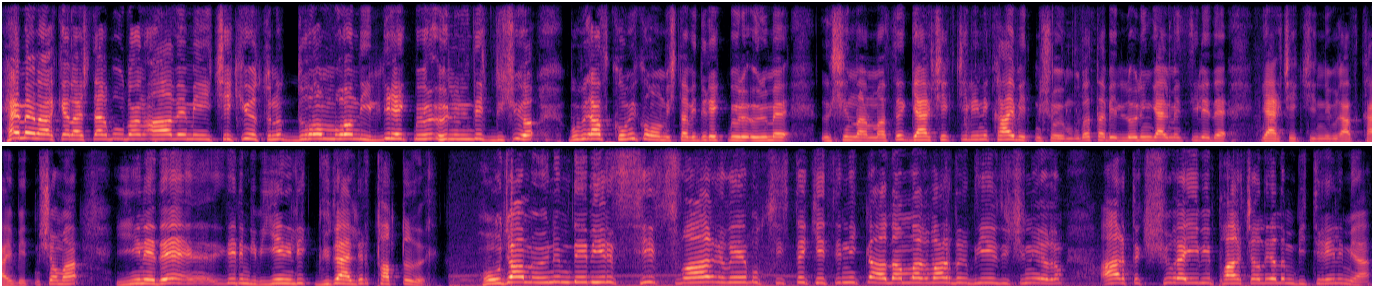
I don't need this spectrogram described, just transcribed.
Hemen arkadaşlar buradan AVM'yi çekiyorsunuz. Drone drone değil. Direkt böyle önünde düşüyor. Bu biraz komik olmuş tabi direkt böyle ölüme ışınlanması. Gerçekçiliğini kaybetmiş oyun bu da. Tabi LoL'ün gelmesiyle de gerçekçiliğini biraz kaybetmiş ama yine de e, dediğim gibi yenilik güzeldir, tatlıdır. Hocam önümde bir sis var ve bu siste kesinlikle adamlar vardır diye düşünüyorum. Artık şurayı bir parçalayalım bitirelim ya.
